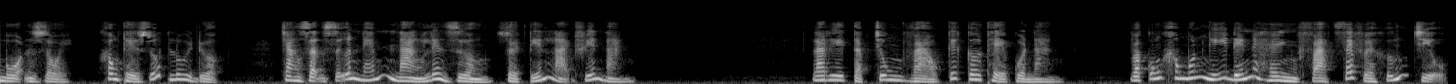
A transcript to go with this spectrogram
muộn rồi, không thể rút lui được. Chàng giận dữ ném nàng lên giường rồi tiến lại phía nàng. Larry tập trung vào cái cơ thể của nàng và cũng không muốn nghĩ đến hình phạt sẽ phải hứng chịu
